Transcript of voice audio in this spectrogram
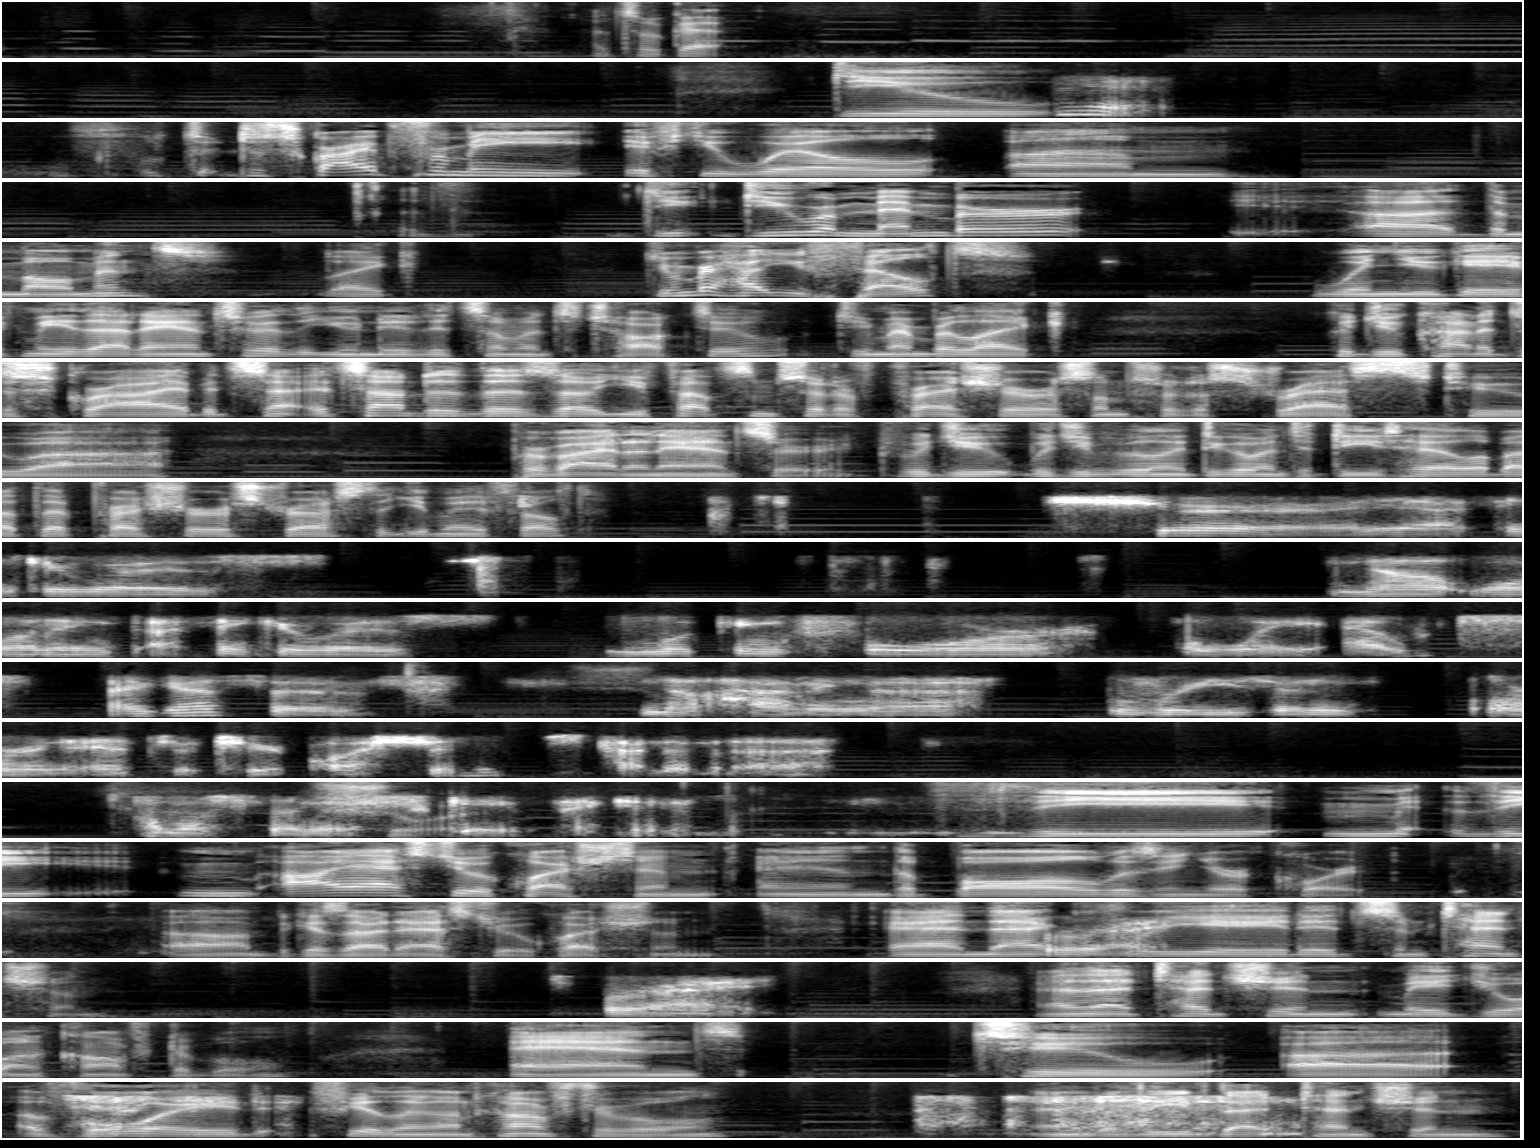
That's okay. Do you Yeah. describe for me, if you will, um, th- do do you remember uh, the moment? Like, do you remember how you felt when you gave me that answer that you needed someone to talk to? Do you remember, like, could you kind of describe? It, it sounded as though you felt some sort of pressure or some sort of stress to uh, provide an answer. Would you Would you be willing to go into detail about that pressure or stress that you may have felt? Sure. Yeah, I think it was not wanting. I think it was looking for a way out. I guess of not having a reason or an answer to your question. It's kind of a almost an Sure. escape mechanism. the the I asked you a question and the ball was in your court um, because I'd asked you a question and that Right. created some tension Right. and that tension made you uncomfortable and to uh, avoid feeling uncomfortable and relieve that tension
